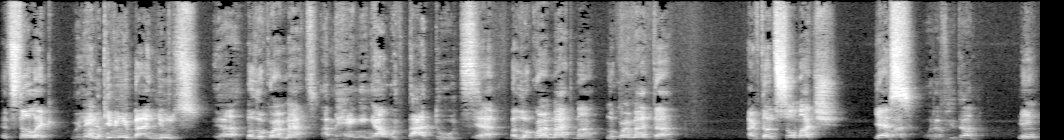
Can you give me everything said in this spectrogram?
it's still like I'm giving you bad news, Yeah. but look where I'm at. I'm hanging out with bad dudes. Yeah, but look where I'm at, man. Look where I'm at, da. I've done so much. Yes, What? What have you done? me.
